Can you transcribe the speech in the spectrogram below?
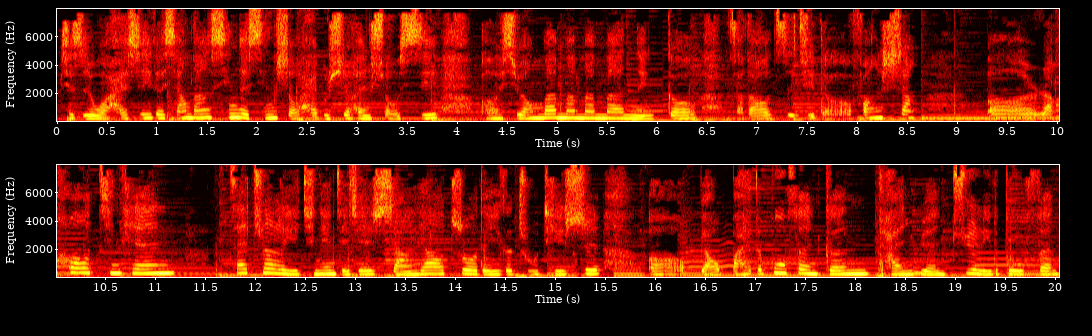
其实我还是一个相当新的新手，还不是很熟悉。呃，希望慢慢慢慢能够找到自己的方向。呃，然后今天在这里，晴天姐姐想要做的一个主题是，呃，表白的部分跟谈远距离的部分。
